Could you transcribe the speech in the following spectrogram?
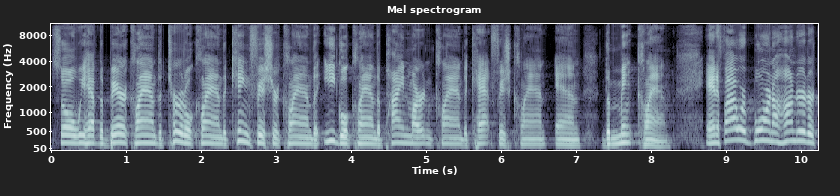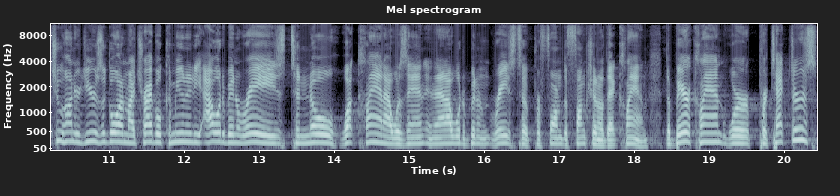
So we have the Bear Clan, the Turtle Clan, the Kingfisher Clan, the Eagle Clan, the Pine Marten Clan, the Catfish Clan, and the Mink Clan. And if I were born 100 or 200 years ago in my tribal community, I would have been raised to know what clan I was in, and then I would have been raised to perform the function of that clan. The Bear Clan were protectors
